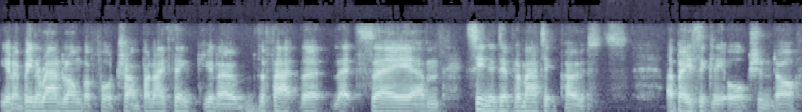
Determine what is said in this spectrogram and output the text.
you know been around long before Trump, and I think you know the fact that let's say um, senior diplomatic posts are basically auctioned off.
